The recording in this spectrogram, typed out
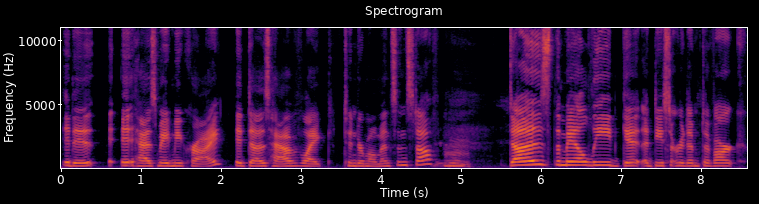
it is it has made me cry it does have like tender moments and stuff Mm. does the male lead get a decent redemptive arc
